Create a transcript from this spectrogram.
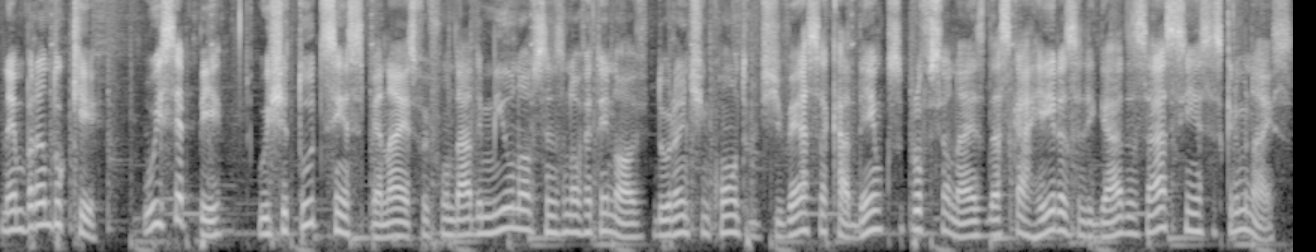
Lembrando que o ICP o Instituto de Ciências Penais foi fundado em 1999, durante encontro de diversos acadêmicos e profissionais das carreiras ligadas às ciências criminais.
